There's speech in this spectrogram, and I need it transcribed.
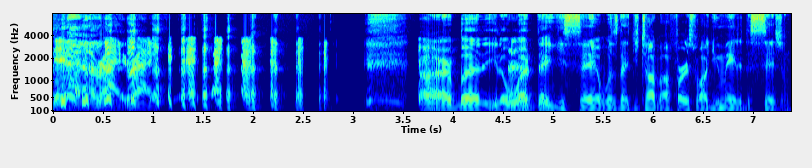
Yeah, right, right. All right, but you know, one thing you said was that you talked about first of all, you made a decision.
